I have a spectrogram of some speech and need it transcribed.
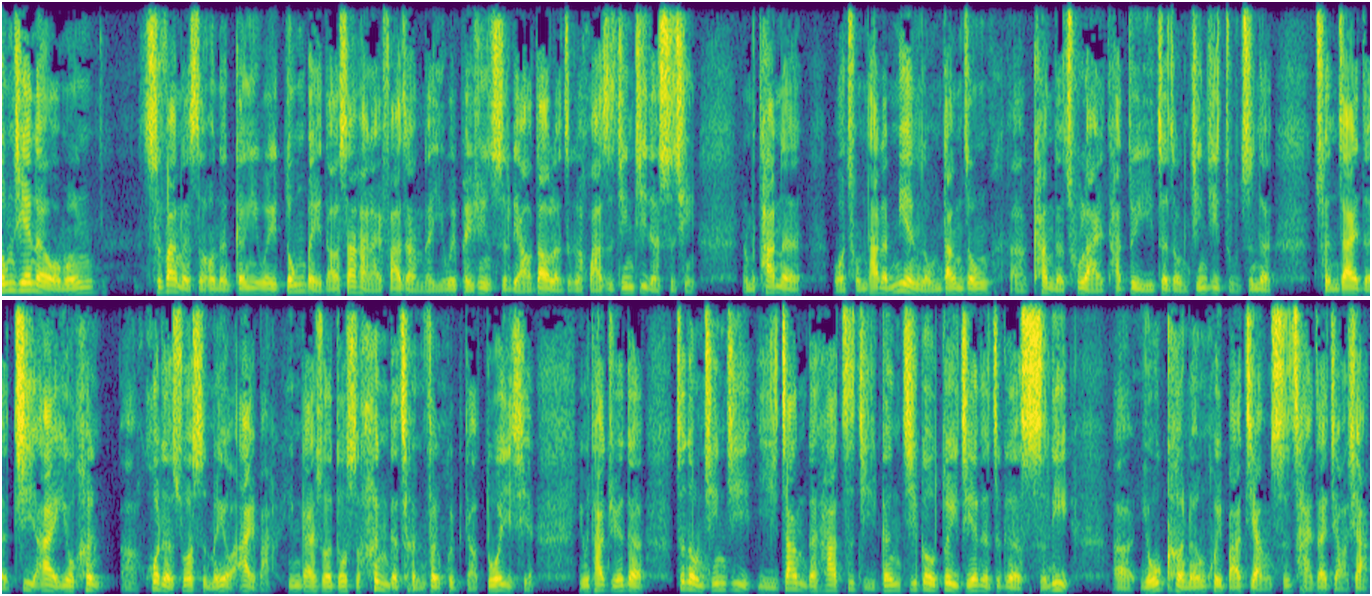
中间呢，我们吃饭的时候呢，跟一位东北到上海来发展的一位培训师聊到了这个华师经济的事情。那么他呢，我从他的面容当中啊看得出来，他对于这种经济组织呢存在着既爱又恨啊，或者说是没有爱吧，应该说都是恨的成分会比较多一些。因为他觉得这种经济倚仗的他自己跟机构对接的这个实力啊，有可能会把讲师踩在脚下。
